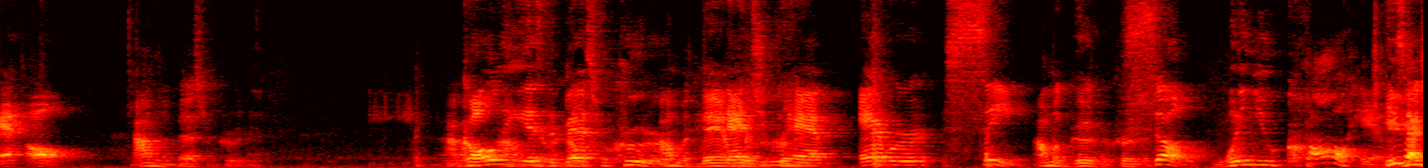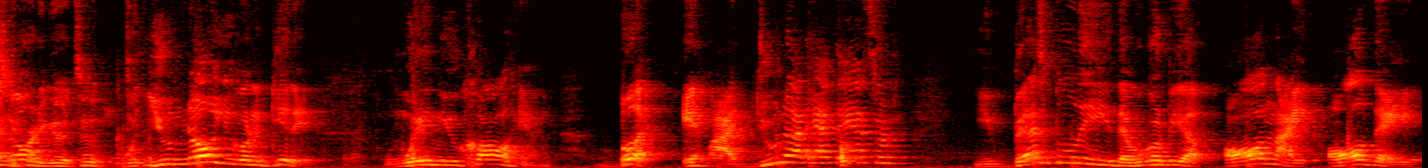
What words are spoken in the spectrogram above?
at all. I'm the best recruiter. Goalie is the best recruiter I'm a damn that you recruiter. have ever seen. I'm a good recruiter. So when you call him, He's actually know- pretty good too. when you know you're gonna get it when you call him. But if I do not have the answer, you best believe that we're gonna be up all night, all day,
